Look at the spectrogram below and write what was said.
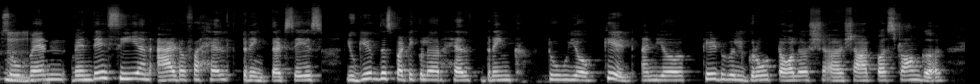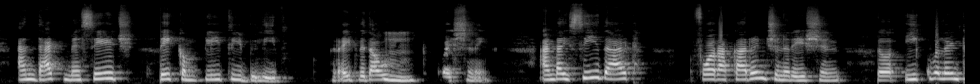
so Hmm. when when they see an ad of a health drink that says you give this particular health drink to your kid and your kid will grow taller sh- uh, sharper stronger and that message they completely believe right without Hmm. questioning and i see that for our current generation the equivalent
